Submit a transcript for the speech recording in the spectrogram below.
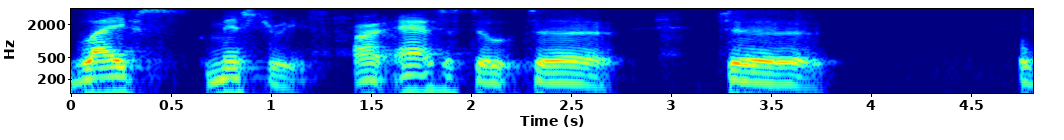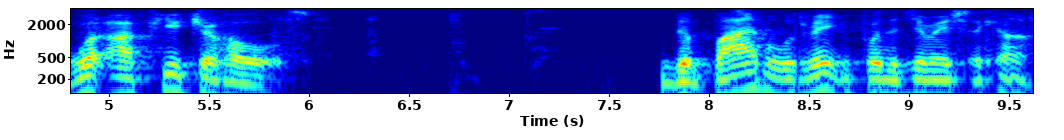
life's mysteries, our answers to to to what our future holds. The Bible was written for the generation to come.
